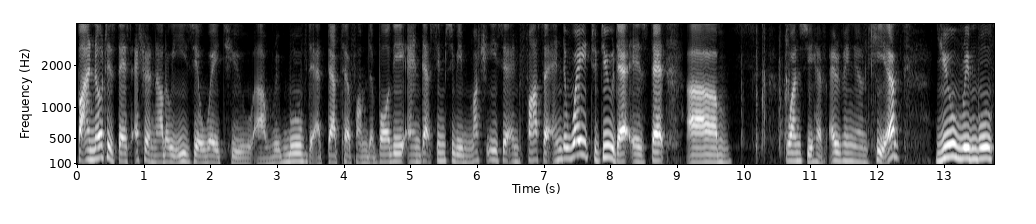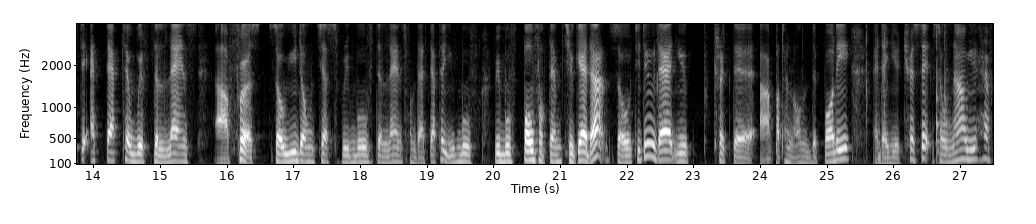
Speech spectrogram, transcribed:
But I noticed there's actually another easier way to uh, remove the adapter from the body and that seems to be much easier and faster. And the way to do that is that um, once you have everything on here, you remove the adapter with the lens uh, first. So you don't just remove the lens from the adapter, you move remove both of them together. So to do that, you click the uh, button on the body and then you twist it. So now you have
